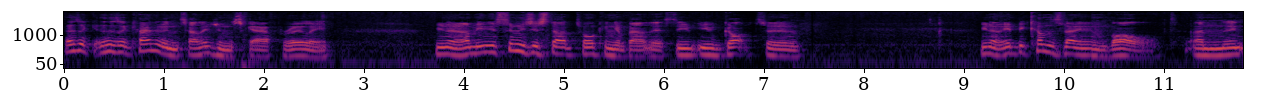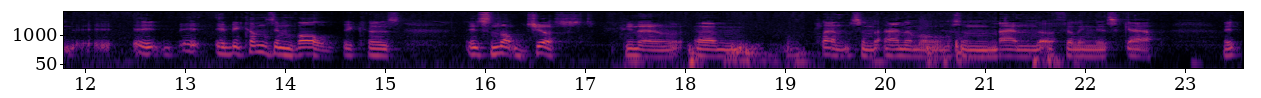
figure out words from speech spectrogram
There's a there's a kind of intelligence gap, really. You know, I mean, as soon as you start talking about this, you, you've got to. You know, it becomes very involved and it, it, it, it becomes involved because it's not just you know um, plants and animals and man that are filling this gap. It,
